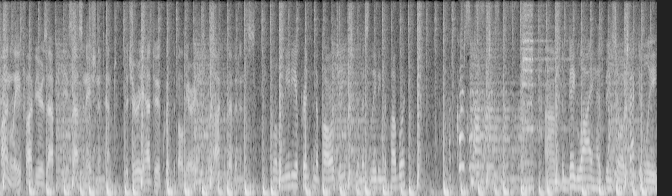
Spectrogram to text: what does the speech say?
Finally, five years after the assassination attempt, the jury had to acquit the Bulgarians for lack of evidence. Will the media print an apology for misleading the public? Of course not. Um, the big lie has been so effectively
